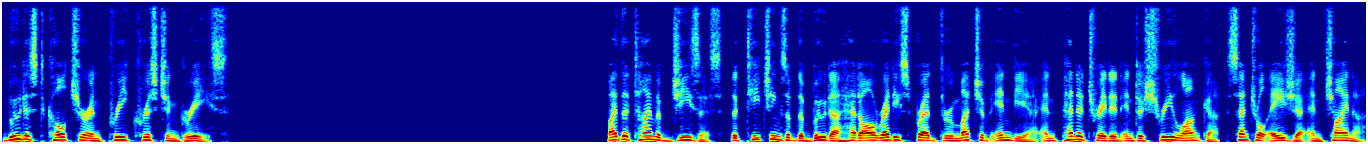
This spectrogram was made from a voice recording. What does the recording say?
Buddhist culture and pre-Christian Greece By the time of Jesus, the teachings of the Buddha had already spread through much of India and penetrated into Sri Lanka, Central Asia and China.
